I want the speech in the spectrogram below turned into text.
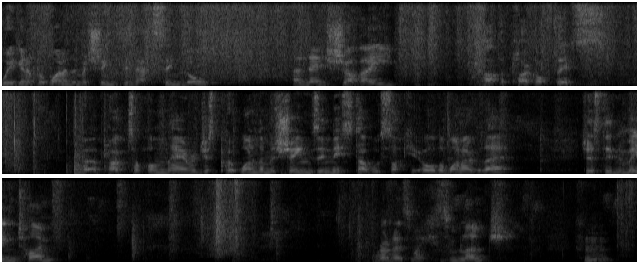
we're going to put one of the machines in that single and then shove a, cut the plug off this, put a plug top on there and just put one of the machines in this double socket or the one over there. Just in the meantime. Runner's making some lunch.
